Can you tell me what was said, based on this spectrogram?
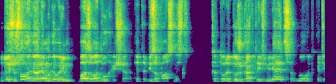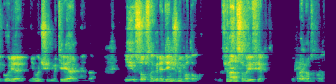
Ну, то есть, условно говоря, мы говорим базово о двух вещах. Это безопасность, которая тоже как-то измеряется, но это категория не очень материальная, да? И, собственно говоря, денежный поток, финансовый эффект. Я правильно понял?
